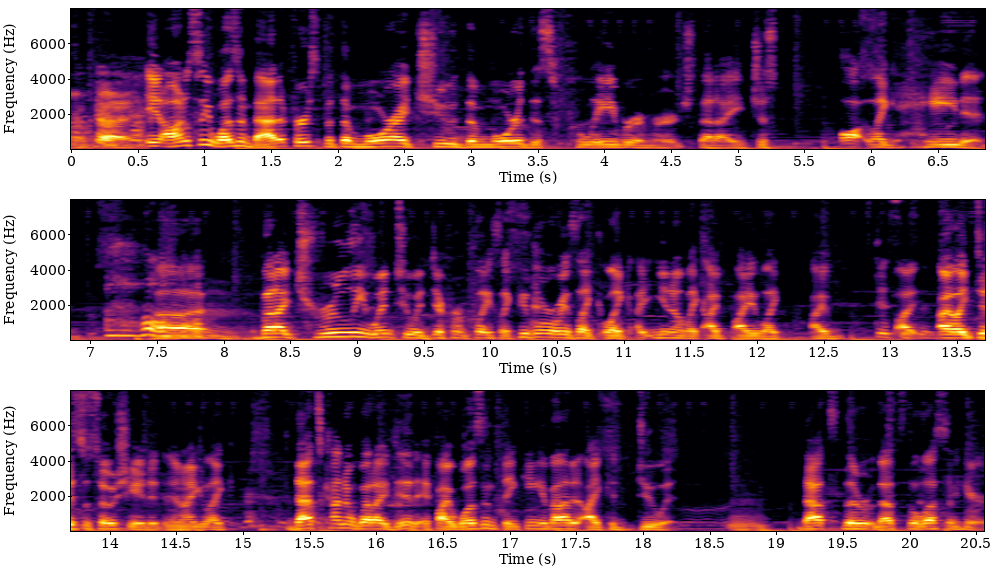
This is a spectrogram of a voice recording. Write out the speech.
Okay. It honestly wasn't bad at first, but the more I chewed, the more this flavor emerged that I just uh, like hated. Uh, but I truly went to a different place. Like people are always like like you know like I, I like I. I, I like disassociated and I like that's kind of what I did. If I wasn't thinking about it, I could do it. That's the that's the lesson here.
